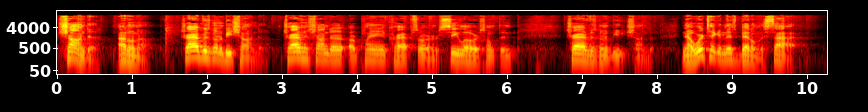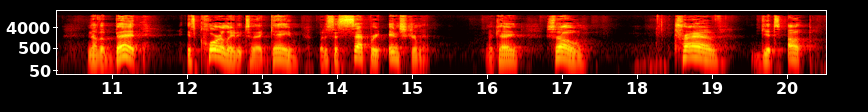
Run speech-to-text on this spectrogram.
Shonda. I don't know. Trav is going to beat Shonda. Trav and Shonda are playing craps or CeeLo or something. Trav is going to beat Shonda. Now we're taking this bet on the side. Now the bet is correlated to that game, but it's a separate instrument. Okay? So Trav gets up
